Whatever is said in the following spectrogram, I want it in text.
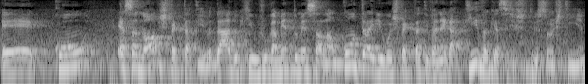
é, com essa nova expectativa, dado que o julgamento do mensalão contraiu a expectativa negativa que essas instituições tinham,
